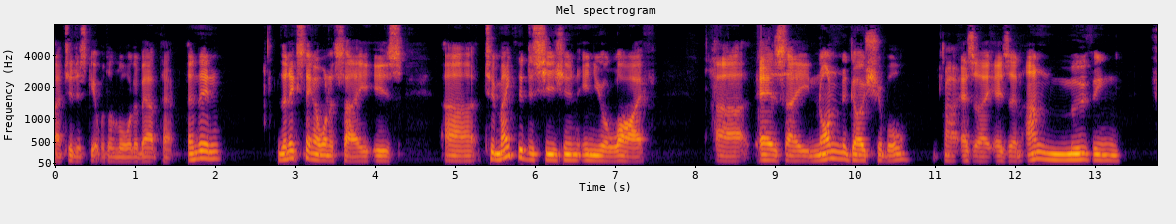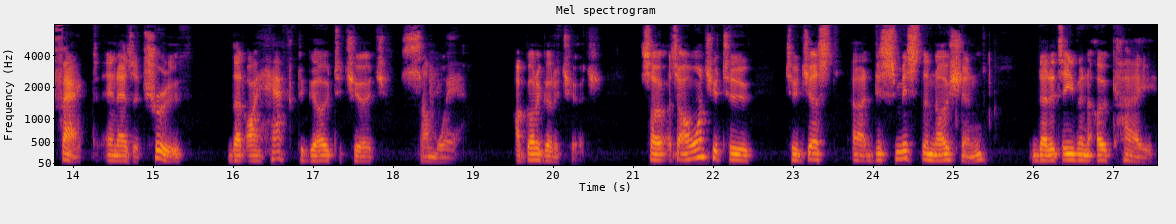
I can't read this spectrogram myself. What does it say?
uh, to just get with the Lord about that. And then the next thing I want to say is to make the decision in your life uh, as a non-negotiable, as a as an unmoving fact, and as a truth that I have to go to church somewhere. I've got to go to church. So, so I want you to to just uh, dismiss the notion that it's even okay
